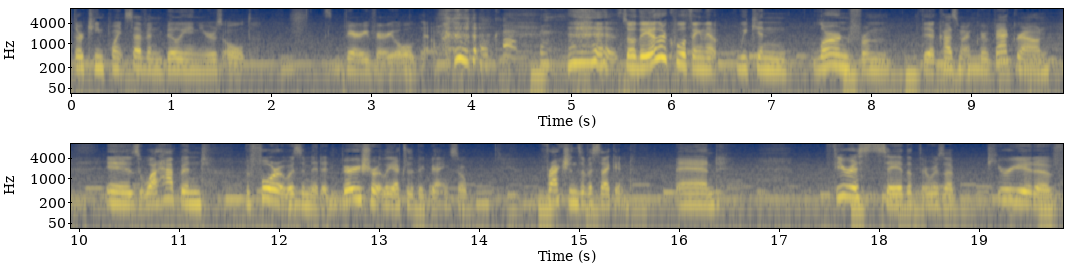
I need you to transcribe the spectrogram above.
13.7 billion years old. It's very, very old now. okay. so the other cool thing that we can learn from the cosmic microwave background is what happened before it was emitted, very shortly after the Big Bang. So fractions of a second. And theorists say that there was a period of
